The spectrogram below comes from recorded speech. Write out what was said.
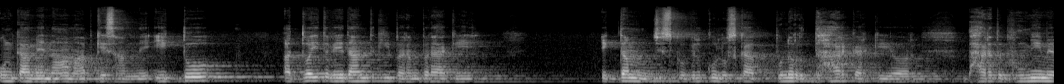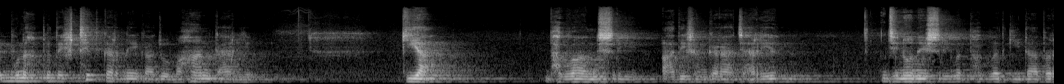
उनका मैं नाम आपके सामने, एक तो अद्वैत वेदांत की परंपरा के एकदम जिसको बिल्कुल उसका पुनरुद्धार करके और भारत भूमि में पुनः प्रतिष्ठित करने का जो महान कार्य किया, भगवान श्री आदि शंकराचार्य जिन्होंने श्रीमद् भगवद गीता पर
